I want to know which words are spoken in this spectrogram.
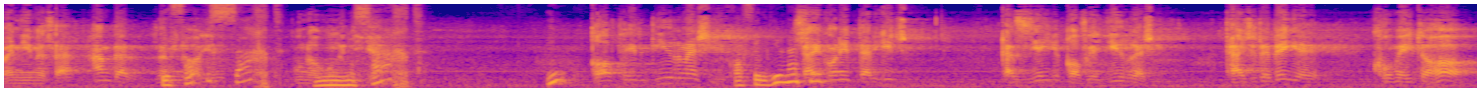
و نیمه سخت هم در دفاع سخت؟ نیمه سخت؟ این قافلگیر نشید. قافلگیر نشید؟ سعی کنید در هیچ قضیه قافلگیر نشید. تجربه کمیته ها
